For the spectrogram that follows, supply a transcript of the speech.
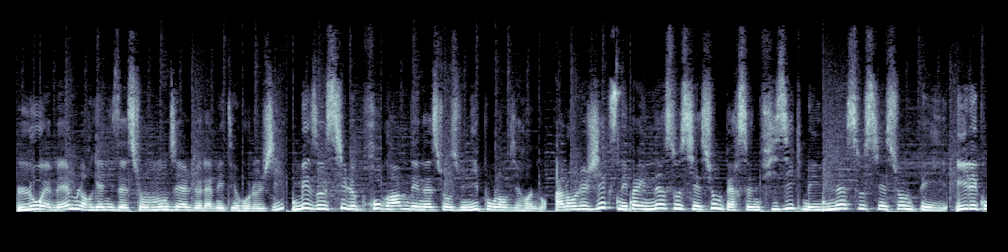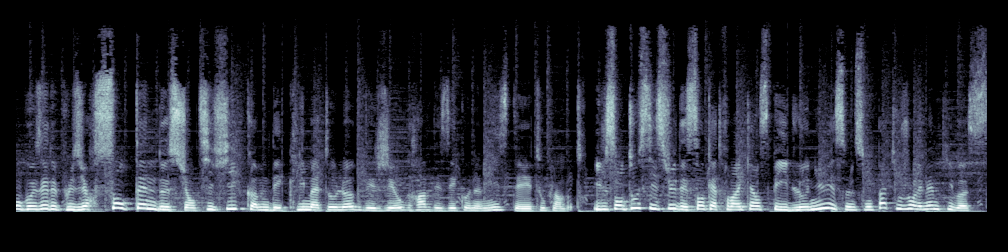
L'OMM, l'Organisation mondiale de la météorologie, mais aussi le Programme des Nations Unies pour l'environnement. Alors le GIEC, ce n'est pas une association de personnes physiques, mais une association de pays. Il est composé de plusieurs centaines de scientifiques, comme des climatologues, des géographes, des économistes et tout plein d'autres. Ils sont tous issus des 195 pays de l'ONU et ce ne sont pas toujours les mêmes qui bossent.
